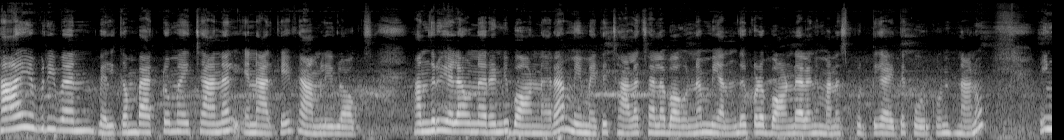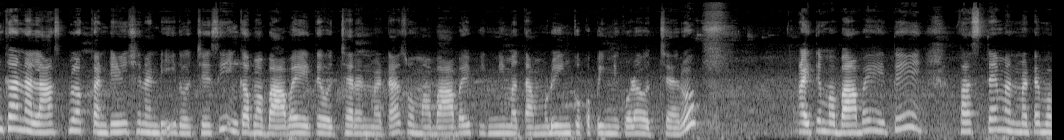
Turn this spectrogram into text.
Hi everyone welcome back to my channel NRK family vlogs అందరూ ఎలా ఉన్నారండి? బాగున్నారా? మేమైతే చాలా చాలా బాగున్నాం. మీ అందరూ కూడా బాగుండాలని మనస్ఫూర్తిగా అయితే కోరుకుంటున్నాను. ఇంకా నా లాస్ట్ బ్లాగ్ కంటిన్యూషన్ అండి. ఇది వచ్చేసి ఇంకా మా బాబాయ్ అయితే వచ్చారనమాట సో మా బాబాయ్ పిన్ని మా తమ్ముడు ఇంకొక పిన్ని కూడా వచ్చారు. అయితే మా బాబాయ్ అయితే ఫస్ట్ టైం అనమాట మా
